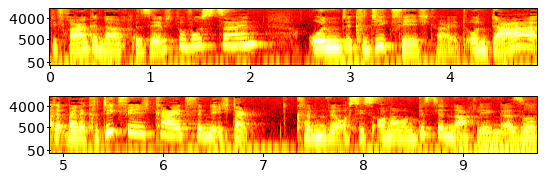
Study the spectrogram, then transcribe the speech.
die Frage nach Selbstbewusstsein und Kritikfähigkeit. Und da, bei der Kritikfähigkeit finde ich, da können wir Ossis auch noch ein bisschen nachlegen. Also,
